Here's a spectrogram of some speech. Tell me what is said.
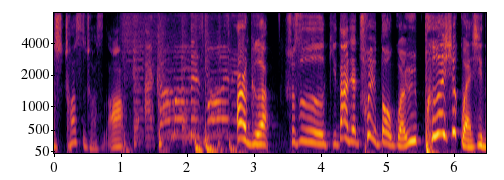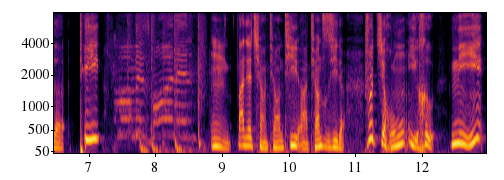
尝试尝试啊！二哥说是给大家出一道关于婆媳关系的题。嗯，大家请听题啊，听仔细点。说结婚以后，你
